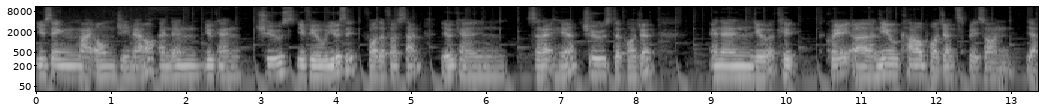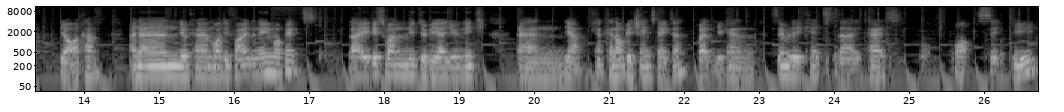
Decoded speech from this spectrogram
using my own Gmail, and then you can choose if you use it for the first time, you can select here, choose the project, and then you click create a new cloud project based on yeah your account, and then you can modify the name of it. Like this one need to be a unique and yeah, can, cannot be changed later, but you can simply click the test VoxCity.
